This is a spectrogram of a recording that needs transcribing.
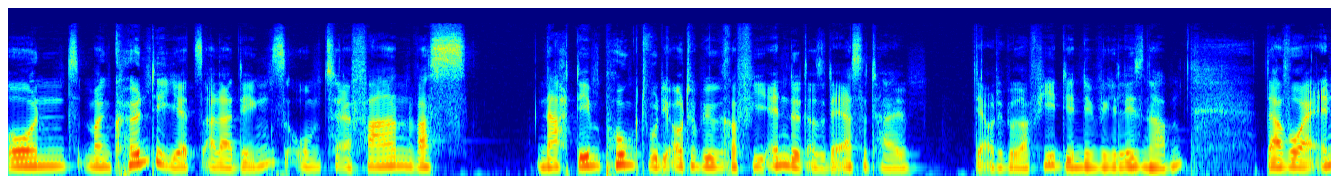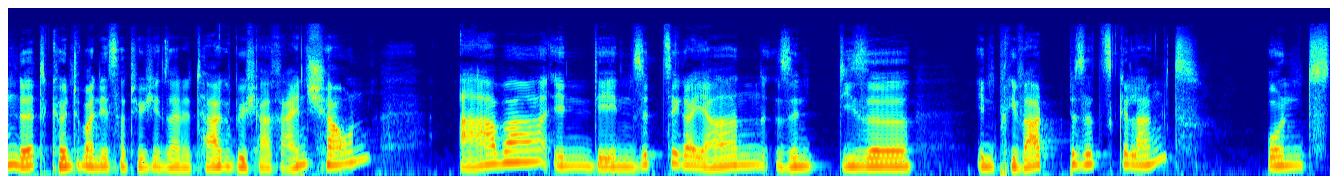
Und man könnte jetzt allerdings, um zu erfahren, was nach dem Punkt, wo die Autobiografie endet, also der erste Teil der Autobiografie, den, den wir gelesen haben, da wo er endet, könnte man jetzt natürlich in seine Tagebücher reinschauen. Aber in den 70er Jahren sind diese in Privatbesitz gelangt und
